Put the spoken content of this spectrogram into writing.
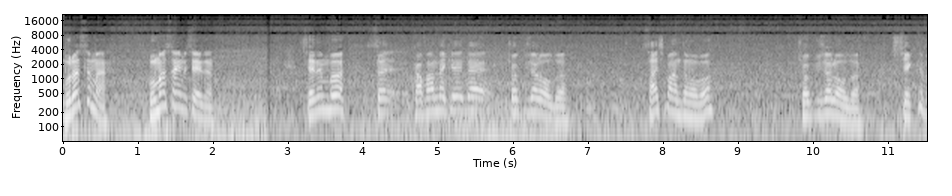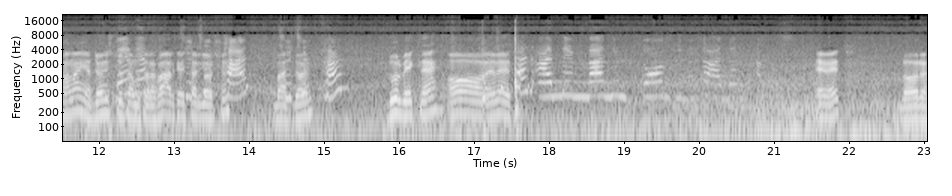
Burası mı? Bu masayı mı sevdin? Senin bu kafandaki de çok güzel oldu. Saç bantı mı bu? Çok güzel oldu. Çiçekli falan ya. Dön istiyorsan bu tarafa arkadaşlar görsün. Bak, dön. Dur bekle. Oo evet. annem, benim doğum gününde annem takmış. Evet. Doğru.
